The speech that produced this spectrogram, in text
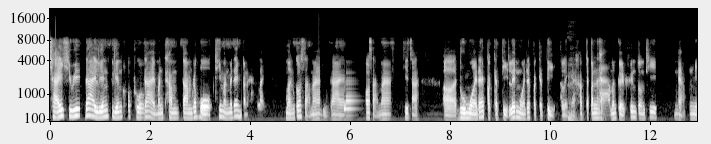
ใช้ชีวิตได้เลี้ยงเลี้ยงครอบครัวได้ มันทำตามระบบที่มันไม่ได้มีปัญหาอะไร มันก็สามารถอยู่ได้แล้วก็สามารถที่จะเอ่อดูมวยได้ปกติเล่นมวยได้ปกติอะไรอย่างเงี้ยครับ แต่ปัญหามันเกิดขึ้นตรงที่เนี่ยมันมี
